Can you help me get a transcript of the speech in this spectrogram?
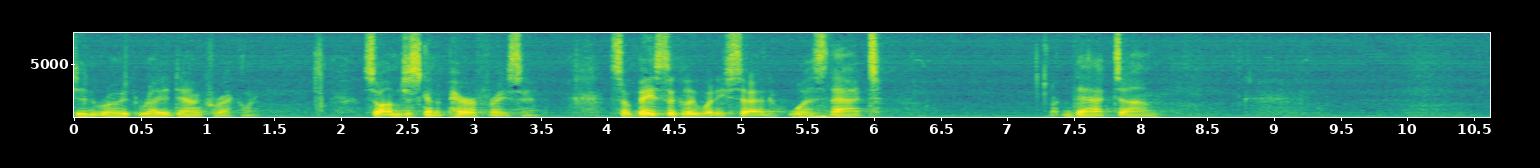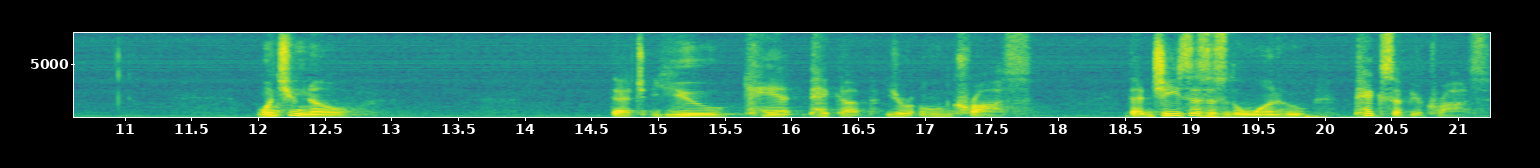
didn't write, write it down correctly. So I'm just going to paraphrase him. So basically, what he said was that that um, once you know that you can't pick up your own cross, that Jesus is the one who picks up your cross.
